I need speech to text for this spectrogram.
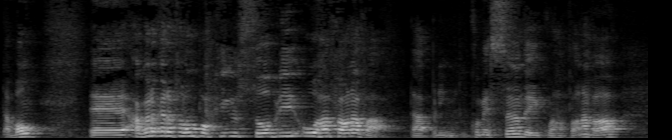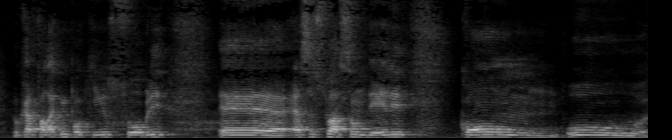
tá bom? É, agora eu quero falar um pouquinho sobre o Rafael Navarro, tá? Começando aí com o Rafael Navarro, eu quero falar aqui um pouquinho sobre é, essa situação dele com o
